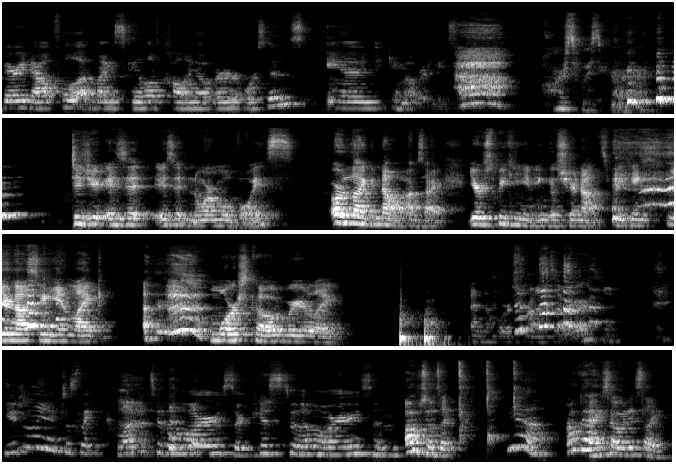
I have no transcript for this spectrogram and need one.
very doubtful of my skill of calling over horses, and he came over to me. Horse whisperer. Did you? Is it? Is it normal voice? Or like no? I'm sorry. You're speaking in English. You're not speaking. You're not speaking like Morse code, where you're like, Usually I just like cluck to the horse or kiss to the horse and Oh, so it's like yeah. okay. So it is like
